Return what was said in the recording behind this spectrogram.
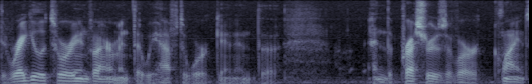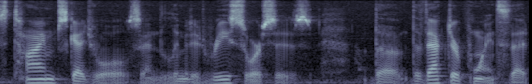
the regulatory environment that we have to work in and the and the pressures of our clients' time schedules and limited resources, the the vector points that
